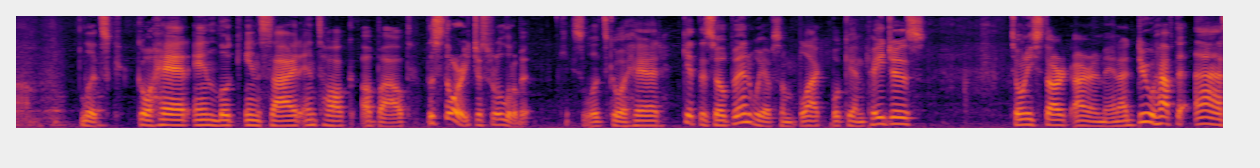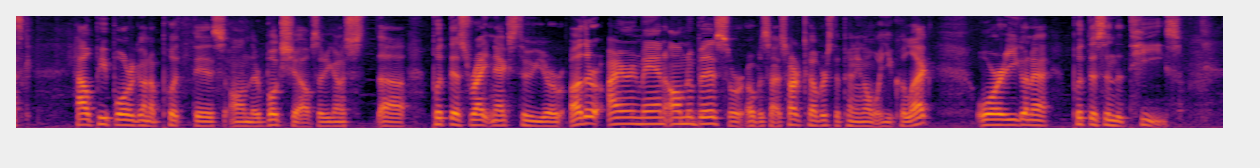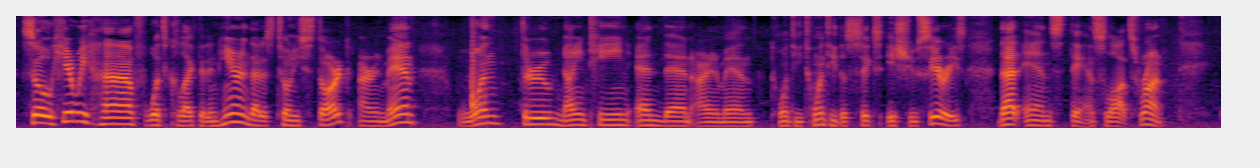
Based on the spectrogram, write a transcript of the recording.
Um, let's go ahead and look inside and talk about the story just for a little bit. Okay, so let's go ahead, get this open. We have some black bookend pages. Tony Stark, Iron Man. I do have to ask, how people are going to put this on their bookshelves. Are you going to uh, put this right next to your other Iron Man omnibus or oversized hardcovers, depending on what you collect? Or are you going to put this in the T's? So here we have what's collected in here, and that is Tony Stark, Iron Man, 1 through 19, and then Iron Man 2020, the six issue series. That ends Dan Slott's run.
